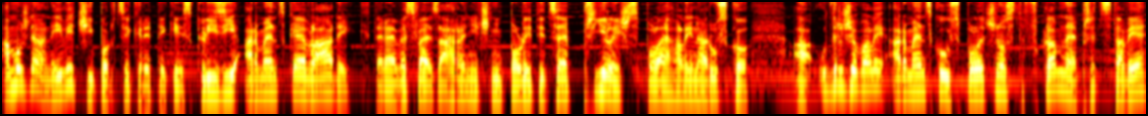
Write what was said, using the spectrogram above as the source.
A možná největší porci kritiky sklízí arménské vlády, které ve své zahraniční politice příliš spoléhaly na Rusko a udržovali arménskou společnost v klamné představě,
